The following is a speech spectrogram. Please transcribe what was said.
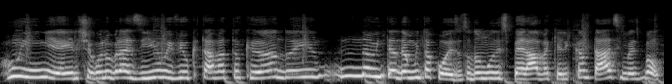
ruim. E aí ele chegou no Brasil e viu que tava tocando e não entendeu muita coisa. Todo mundo esperava que ele cantasse, mas bom,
